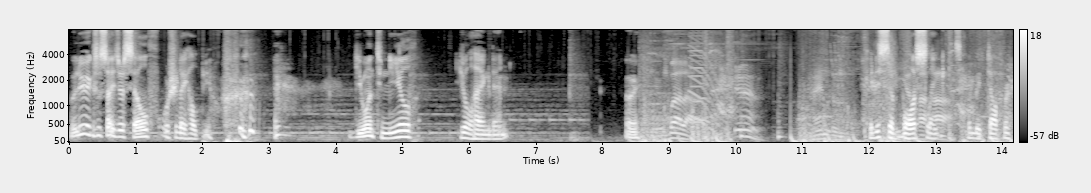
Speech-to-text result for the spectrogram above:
Will you exercise yourself or should I help you? Do you want to kneel? You'll hang then. Okay. Okay, this is a boss, like, it's a bit tougher.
